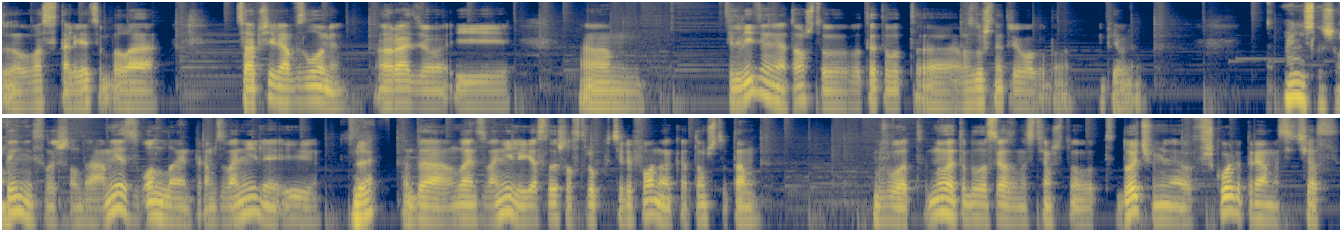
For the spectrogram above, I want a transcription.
э, у вас в Тольятти была... Сообщили о взломе радио и эм, телевидения о том, что вот эта вот э, воздушная тревога была объявлена. Я не слышал. Ты не слышал, да. А мне онлайн прям звонили и... Да? Да, онлайн звонили, я слышал в трубку телефона о том, что там вот. Ну, это было связано с тем, что вот дочь у меня в школе прямо сейчас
